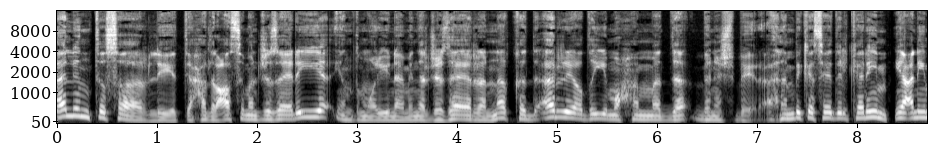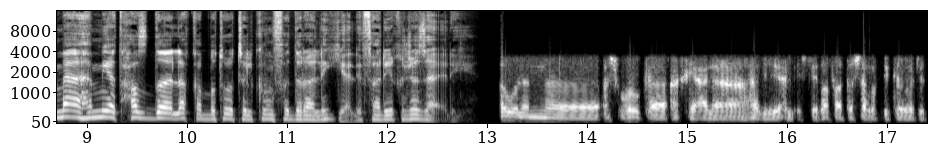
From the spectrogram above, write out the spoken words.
الانتصار لاتحاد العاصمة الجزائري ينضم إلينا من الجزائر الناقد الرياضي محمد بن شبير. أهلا بك سيد الكريم. يعني ما أهمية حصد لقب بطولة الكونفدرالية لفريق جزائري؟ اولا آه، أشكرك أخي على هذه الاستضافة. اتشرف بتواجد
